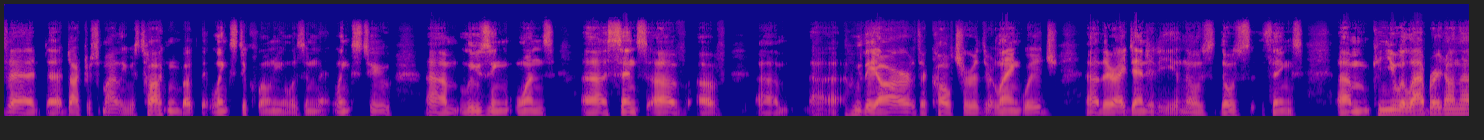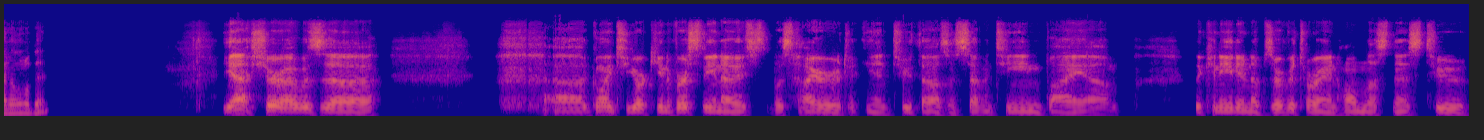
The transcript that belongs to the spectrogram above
that uh, Dr. Smylie was talking about that links to colonialism, that links to um, losing one's uh, sense of of um, uh, who they are, their culture, their language, uh, their identity, and those those things. Um, can you elaborate on that a little bit? Yeah, sure. I was uh, going to York University, and I was hired in 2017 by um, the Canadian Observatory on Homelessness to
